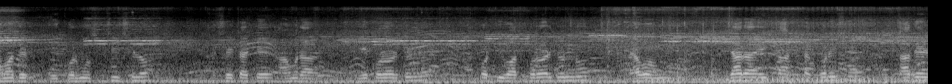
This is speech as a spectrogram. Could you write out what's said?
আমাদের এই কর্মসূচি ছিল। সেটাকে আমরা ইয়ে করার জন্য প্রতিবাদ করার জন্য এবং যারা এই কাজটা করেছে তাদের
